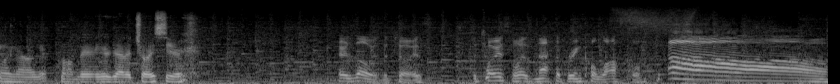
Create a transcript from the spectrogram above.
oh no, well, maybe you got a choice here. There's always a choice. The choice was not to bring Coalossal. Ah!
